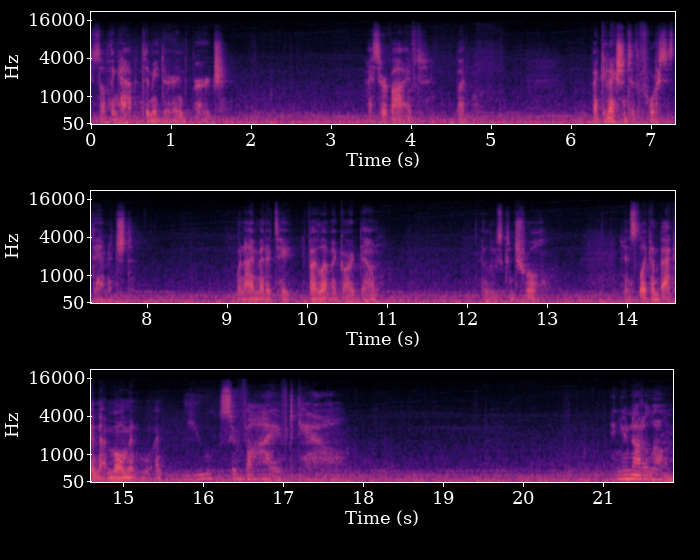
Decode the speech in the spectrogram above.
Something happened to me during the purge. I survived, but my connection to the Force is damaged. When I meditate, if I let my guard down, I lose control. And it's like I'm back in that moment when... You survived, Cal. And you're not alone.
